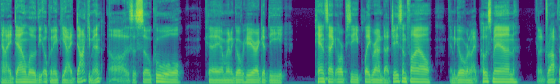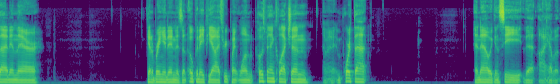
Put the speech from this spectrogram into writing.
and I download the OpenAPI document. Oh, this is so cool. Okay, I'm going to go over here. I get the Tanstack ORPC playground.json file. Going to go over to my Postman. Going to drop that in there. Going to bring it in as an open API 3.1 with Postman collection. I'm going to import that. And now we can see that I have a,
